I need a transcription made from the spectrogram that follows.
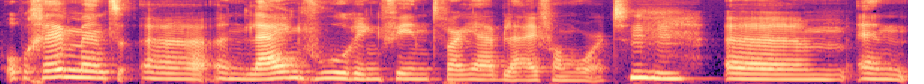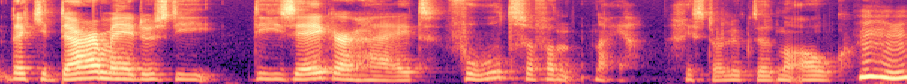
op een gegeven moment eh, een lijnvoering vindt waar jij blij van wordt. Mhm. Ehm, en dat je daarmee dus die, die zekerheid voelt. Zo van, nou ja, gisteren lukte het me ook. Mhm.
